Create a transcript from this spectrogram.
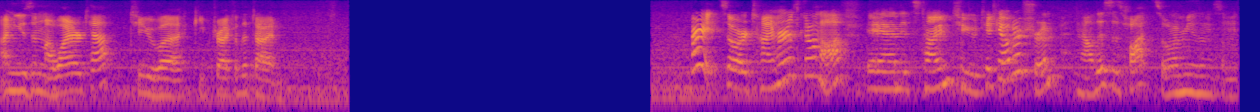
I'm using my wiretap to uh, keep track of the time. Alright, so our timer has gone off and it's time to take out our shrimp. Now this is hot so I'm using some,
